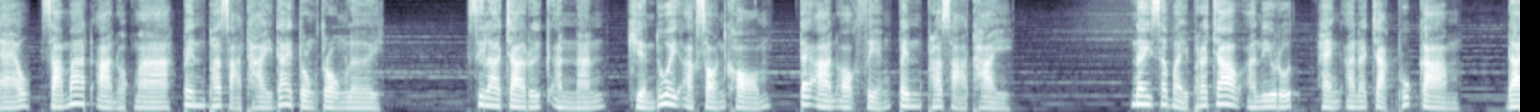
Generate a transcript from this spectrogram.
แล้วสามารถอ่านออกมาเป็นภาษาไทยได้ตรงๆเลย ศิลาจารึกอันนั้นเขียนด้วยอักษรขอม แต่อ่านออกเสียงเป็นภาษาไทย ในสมัยพระเจ้าอนิรุตแห่งอาณาจักรพุกาม ได้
